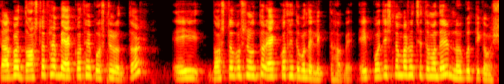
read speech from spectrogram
তারপর দশটা থাকবে এক কথায় প্রশ্নের উত্তর। এই দশটা প্রশ্নের উত্তর এক কথায় তোমাদের লিখতে হবে। এই পঁচিশ নাম্বার হচ্ছে তোমাদের নৈবত্তিক অংশ।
